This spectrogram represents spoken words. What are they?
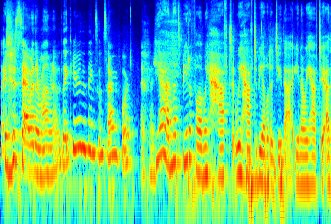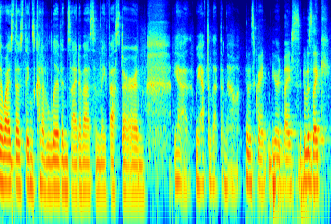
I just sat with her mom and I was like, here are the things I'm sorry for. Yeah, and that's beautiful. And we have to we have to be able to do that. You know, we have to otherwise those things kind of live inside of us and they fester and yeah, we have to let them out. It was great, your advice. It was like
